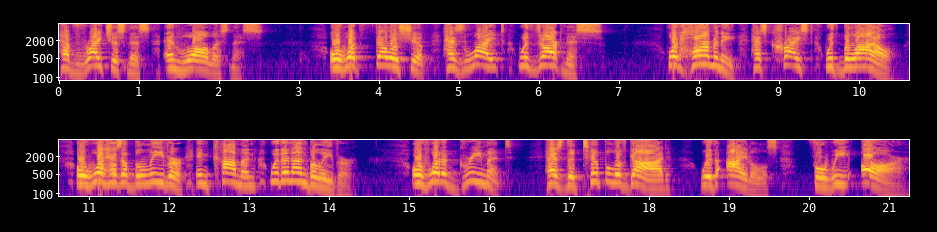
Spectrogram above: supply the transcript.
have righteousness and lawlessness? Or what fellowship has light with darkness? What harmony has Christ with Belial? Or what has a believer in common with an unbeliever? Or what agreement has the temple of God with idols? For we are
